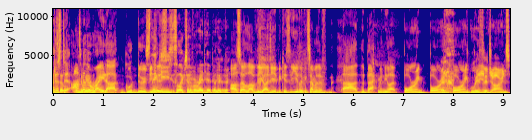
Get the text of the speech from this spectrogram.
Just a- a, under the radar, good dude. Sneaky Because selection of a redhead, I think. I also love the idea because you look at some of the uh, the backmen, you're like boring, boring, boring. Liam Lizard. Jones,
